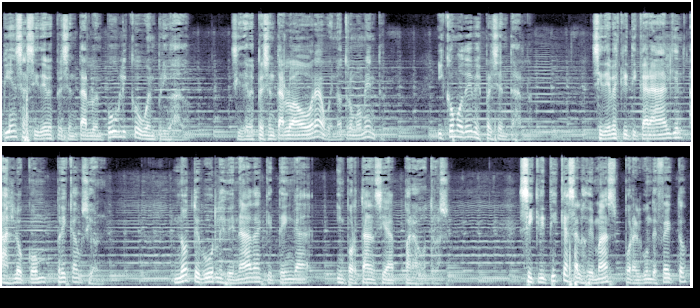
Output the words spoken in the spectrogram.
piensa si debes presentarlo en público o en privado si debes presentarlo ahora o en otro momento, y cómo debes presentarlo. Si debes criticar a alguien, hazlo con precaución. No te burles de nada que tenga importancia para otros. Si criticas a los demás por algún defecto,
